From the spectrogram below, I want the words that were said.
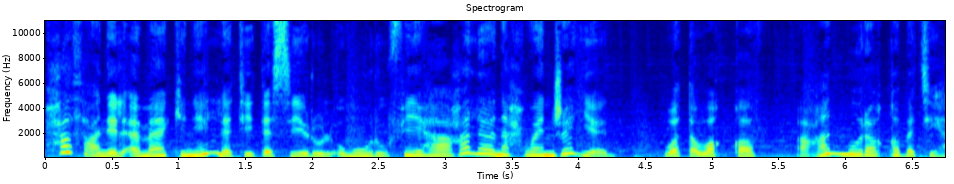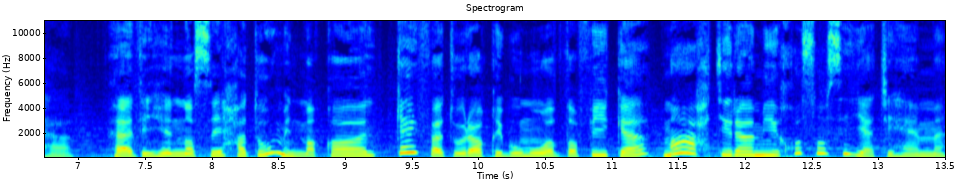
بحث عن الأماكن التي تسير الأمور فيها على نحو جيد وتوقف عن مراقبتها. هذه النصيحة من مقال كيف تراقب موظفيك مع احترام خصوصياتهم؟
